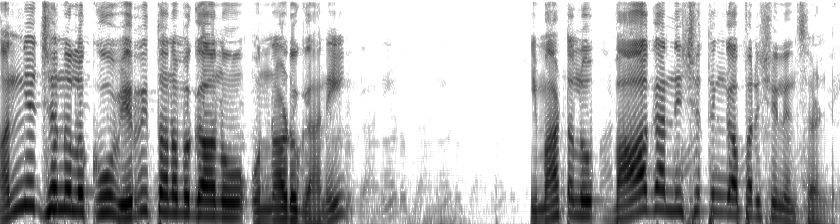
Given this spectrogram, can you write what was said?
అన్యజనులకు వెర్రితనముగాను ఉన్నాడు గాని ఈ మాటలు బాగా నిశ్చితంగా పరిశీలించండి.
